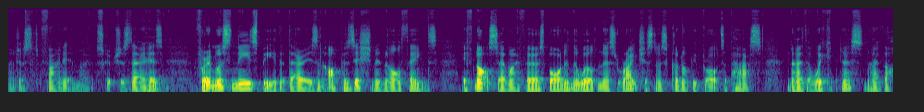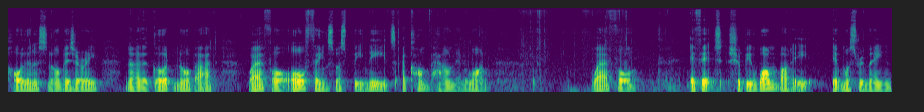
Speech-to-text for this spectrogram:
I'll just find it in my scriptures, there it is. For it must needs be that there is an opposition in all things. If not so, my firstborn in the wilderness, righteousness could not be brought to pass, neither wickedness, neither holiness nor misery, neither good nor bad. Wherefore all things must be needs a compound in one. Wherefore, if it should be one body, it must remain,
